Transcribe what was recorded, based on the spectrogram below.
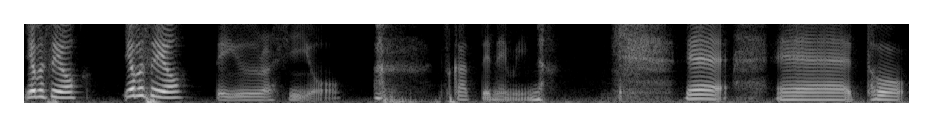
呼ばせよ呼ばせよっていうらしいよ。使ってね、みんな。で、えー、っと、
